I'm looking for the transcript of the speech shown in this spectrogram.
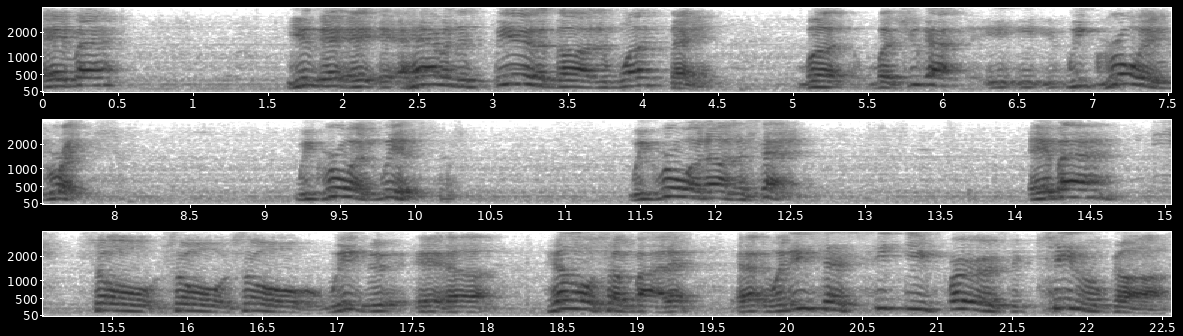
Amen? You eh, eh, eh, having the Spirit of God is one thing, but but you got we grow in grace. We grow in wisdom. We grow in understanding. Amen. So so so we uh, hello somebody. Uh, when he says seek ye first the kingdom of God,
